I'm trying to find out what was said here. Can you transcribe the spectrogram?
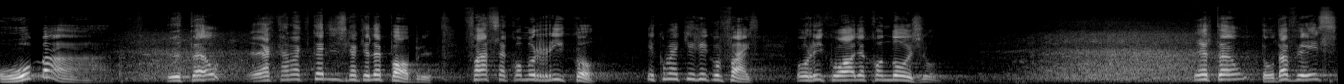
oba! Então, é a característica que ele é pobre. Faça como rico. E como é que rico faz? O rico olha com nojo. Então, toda vez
